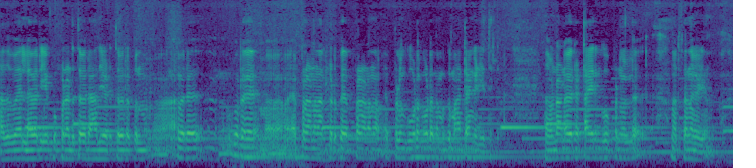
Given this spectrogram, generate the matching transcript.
അത് എല്ലാവരും ഈ കൂപ്പൺ എടുത്തവർ ആദ്യം എടുത്തവരൊപ്പം അവർ കുറേ എപ്പോഴാണ് നറുക്കെടുപ്പ് എപ്പോഴാണ് എപ്പോഴും കൂടെ കൂടെ നമുക്ക് മാറ്റാൻ കഴിയത്തില്ല. അതുകൊണ്ടാണ് ഒരു എട്ടായിരം കൂപ്പണിൽ നിർത്താൻ കഴിയുന്നത്.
